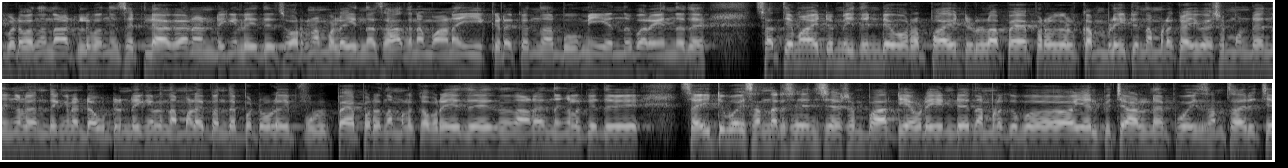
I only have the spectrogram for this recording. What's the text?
ഇവിടെ വന്ന് നാട്ടിൽ വന്ന് സെറ്റിലാകാനുണ്ടെങ്കിൽ ഇത് സ്വർണം വിളയുന്ന സാധനമാണ് ഈ കിടക്കുന്ന ഭൂമി എന്ന് പറയുന്നത്. സത്യമായിട്ടും ഇതിന്റെ ഉറപ്പായിട്ടുള്ള പേപ്പറുകൾ കംപ്ലീറ്റ് നമ്മുടെ കൈവശമുണ്ട്. നിങ്ങൾ എന്തെങ്കിലും ഡൗട്ട് ഉണ്ടെങ്കിൽ നമ്മളെ ബന്ധപ്പെട്ടുള്ള ഈ ഫുൾ പേപ്പർ നമ്മൾ കവർ ചെയ്ത് തരുന്നതാണ് നിങ്ങൾക്കിത് സൈറ്റ് പോയി സന്ദർശിച്ചതിന് ശേഷം പാർട്ടി അവിടെയുണ്ട്. നമ്മൾക്ക് ഏൽപ്പിച്ച ആളിനെ പോയി സംസാരിച്ച്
